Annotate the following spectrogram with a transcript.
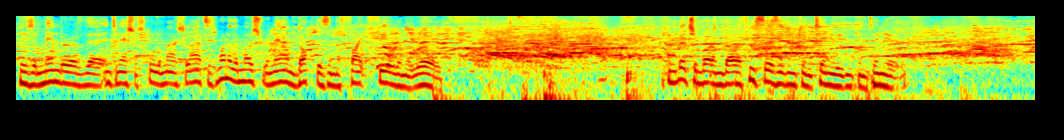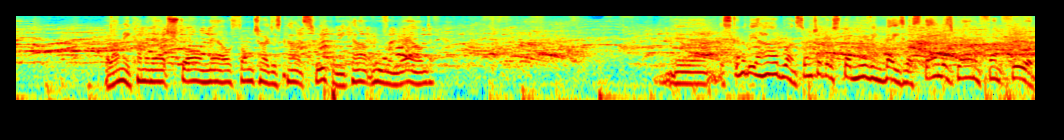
who's a member of the International School of Martial Arts, is one of the most renowned doctors in the fight field in the world. You can bet your bottom dollar if he says he can continue, he can continue. Bahrami coming out strong now. Somchai just can't sweep him. He can't move him around. Yeah, it's going to be a hard one. Somchai got to stop moving back. He's got to stand his ground and front forward.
